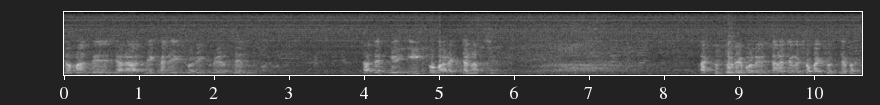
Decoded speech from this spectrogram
জামাতে যারা যেখানে শরীক হয়েছেন তাদেরকে ঈদ মোবারক জানাচ্ছি একটু জোরে বলেন তারা যেন সবাই শুনতে পারে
